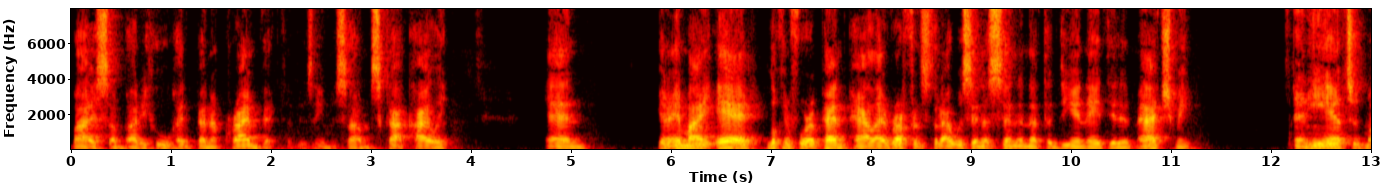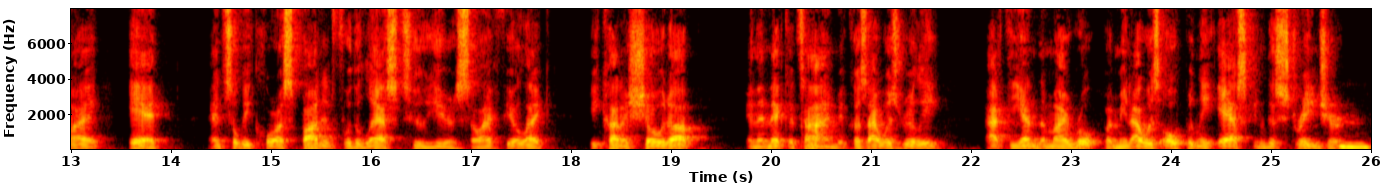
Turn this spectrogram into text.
by somebody who had been a crime victim. His name is um, Scott Kiley. And you know, in my ad looking for a pen pal, I referenced that I was innocent and that the DNA didn't match me. And he answered my ad. And so we corresponded for the last two years. So I feel like he kind of showed up in the nick of time because I was really at the end of my rope. I mean, I was openly asking this stranger mm.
